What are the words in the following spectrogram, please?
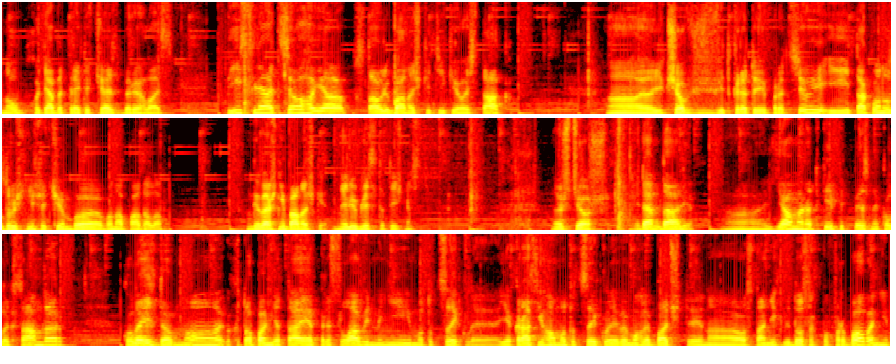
ну, хоча б третя часть збереглась. Після цього я ставлю баночки тільки ось так. А, якщо відкритою працює, і так воно зручніше, чим би вона падала. ГВшні баночки не люблять статичність. Ну що ж, йдемо далі. А, я в мене такий підписник Олександр. Колись давно, хто пам'ятає, присилав він мені мотоцикли. Якраз його мотоцикли ви могли бачити на останніх відосах пофарбовані.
